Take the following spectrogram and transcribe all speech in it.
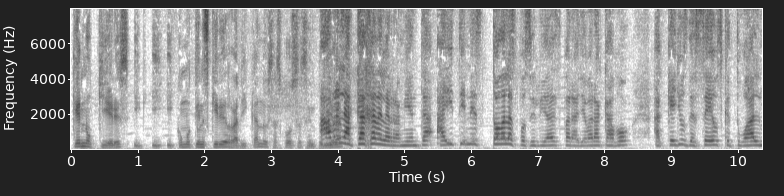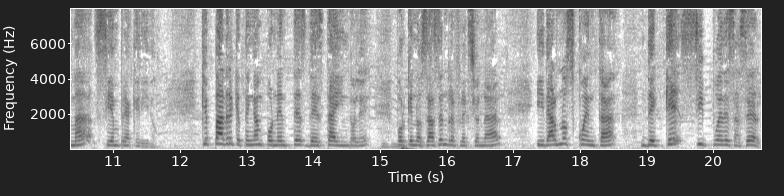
qué no quieres y, y- y cómo tienes que ir erradicando esas cosas en tu Abre vida. la caja de la herramienta, ahí tienes todas las posibilidades para llevar a cabo aquellos deseos que tu alma siempre ha querido. Qué padre que tengan ponentes de esta índole, porque nos hacen reflexionar y darnos cuenta de qué sí puedes hacer.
